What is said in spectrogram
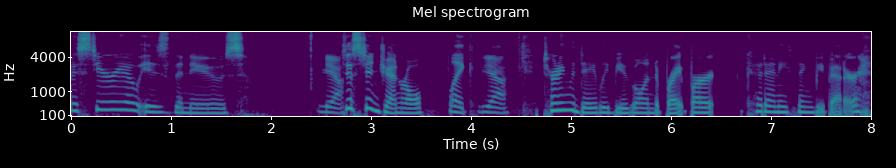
Mysterio is the news. Yeah. Just in general, like yeah. turning the Daily Bugle into Breitbart. Could anything be better?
